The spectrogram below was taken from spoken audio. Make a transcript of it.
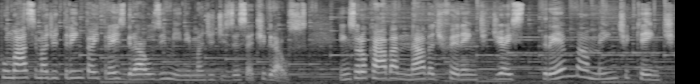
com máxima de 33 graus e mínima de 17 graus. Em Sorocaba, nada diferente, dia extremamente quente.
